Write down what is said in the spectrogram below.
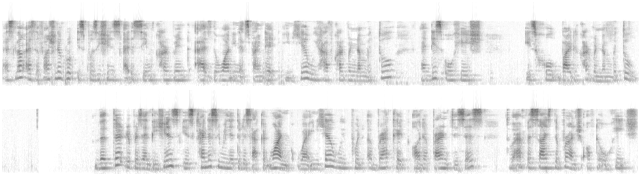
as long as the functional group is positioned at the same carbon as the one in expanded. In here, we have carbon number 2 and this OH is held by the carbon number 2. The third representation is kind of similar to the second one, where in here we put a bracket or the parenthesis to emphasize the branch of the OH.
